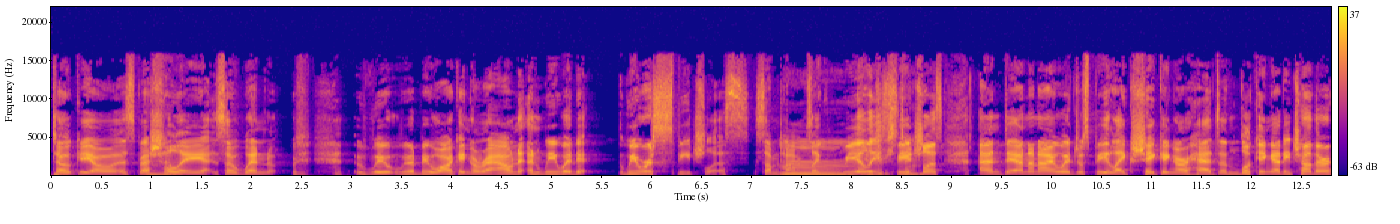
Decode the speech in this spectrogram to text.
tokyo especially so when we we would be walking around and we would we were speechless sometimes, like Mm, really speechless. And Dan and I would just be like shaking our heads and looking at each other.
